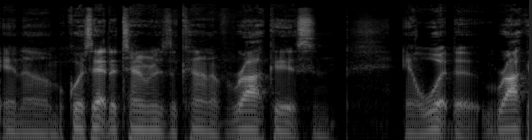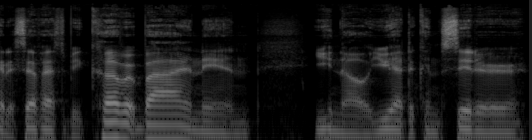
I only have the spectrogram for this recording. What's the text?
And um, of course that determines the kind of rockets and and what the rocket itself has to be covered by and then you know you have to consider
